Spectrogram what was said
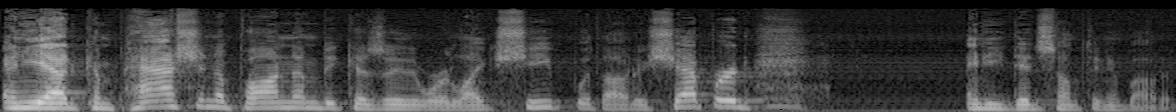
and he had compassion upon them because they were like sheep without a shepherd, and he did something about it.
